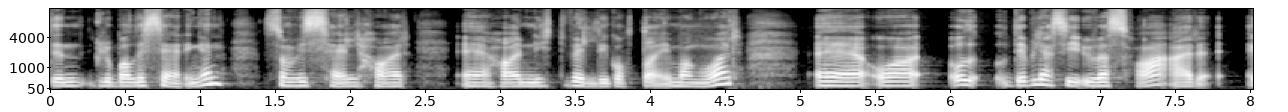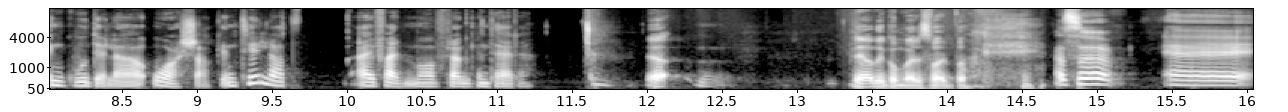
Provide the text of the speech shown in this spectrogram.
den globaliseringen som vi selv har, eh, har nytt veldig godt av i mange år. Og, og det vil jeg si USA er en god del av årsaken til at er i ferd med å fragmentere. Ja, ja det kan bare svare på. Altså, eh,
